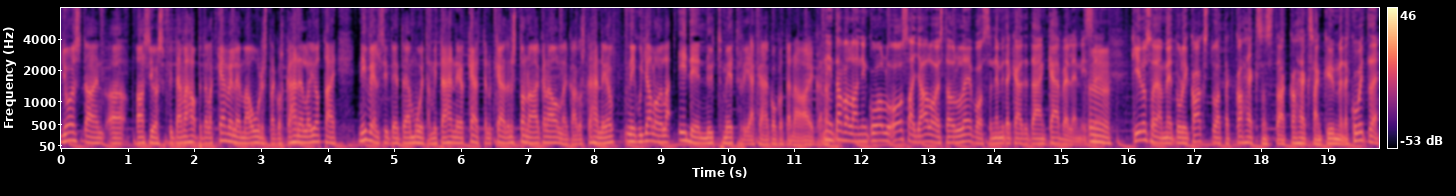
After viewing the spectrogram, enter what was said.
joistain äh, asioissa pitää vähän opetella kävelemään uudestaan, koska hänellä on jotain nivelsiteitä ja muita, mitä hän ei ole käyttänyt käytännössä tona aikana ollenkaan, koska hän ei ole niin kuin jaloilla edennyt metriäkään koko tänä aikana. Niin tavallaan niin kuin ollut osa jaloista ollut levossa, ne mitä käytetään kävelemiseen. Mm. Mm. Kilsojamme tuli 2880. Kuvittele,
